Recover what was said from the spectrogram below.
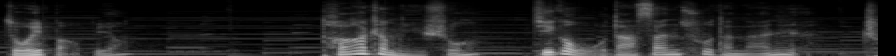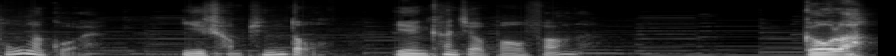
作为保镖。他这么一说，几个五大三粗的男人冲了过来，一场拼斗眼看就要爆发了。够了！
